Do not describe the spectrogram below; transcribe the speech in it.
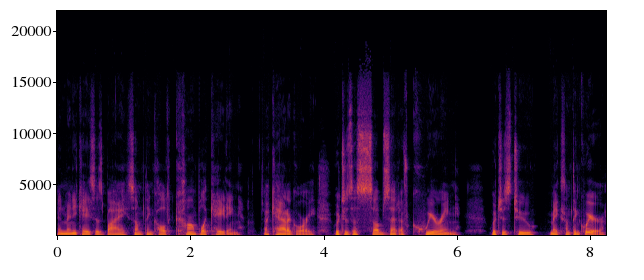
in many cases by something called complicating a category, which is a subset of queering, which is to make something queer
